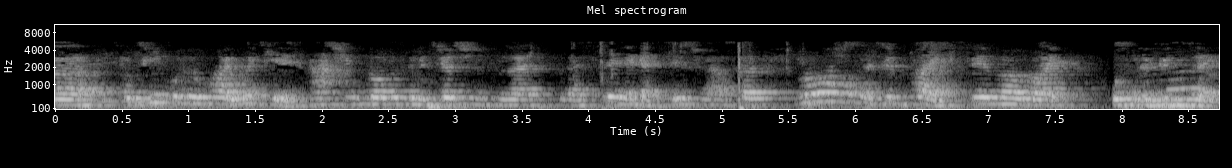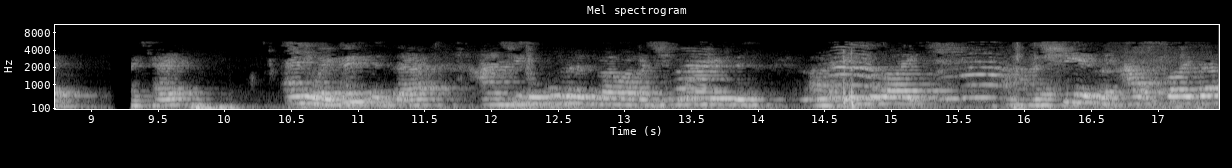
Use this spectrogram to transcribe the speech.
uh, for people who are quite wicked. Actually, God was going to judge them for their, for their sin against Israel. So Moab wasn't a good place. Being Moabite wasn't a good thing. Okay? Anyway, Ruth is there, and she's a woman of Moab, and she marries this uh, Israelite. Uh, she is an outsider.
